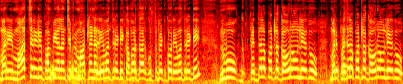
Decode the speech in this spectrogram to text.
మరి మాస్టర్కి పంపించాలని చెప్పి మాట్లాడిన రేవంత్ రెడ్డి ఖబర్దార్ గుర్తుపెట్టుకో రేవంత్ రెడ్డి. నువ్వు పెద్దల పట్ల గౌరవం లేదు మరి ప్రజల పట్ల గౌరవం లేదు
